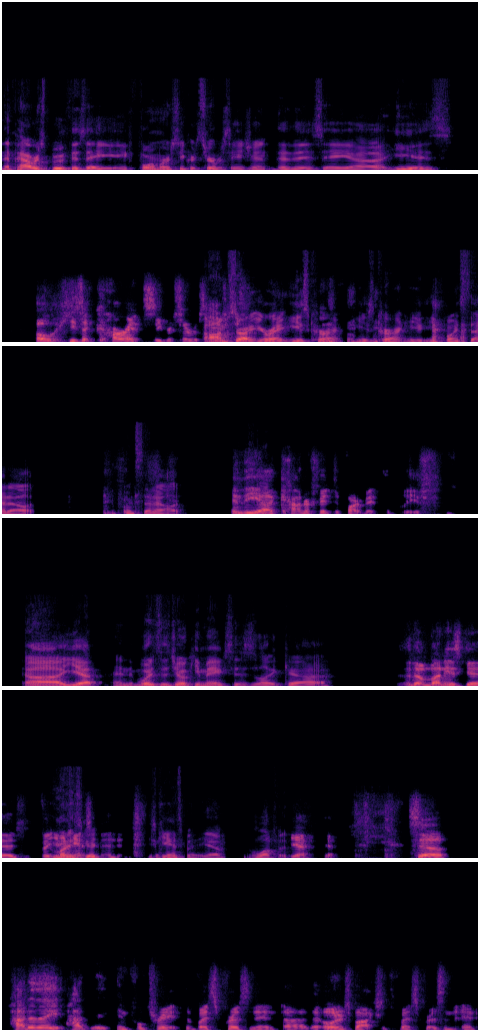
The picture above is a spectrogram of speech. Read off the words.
And Powers Boothe is a, a former Secret Service agent. That is a uh, he is. Oh, he's a current Secret Service. Oh, I'm sorry. You're right. He's current. He's current. He he points that out. He points that out in the uh, counterfeit department, I believe. Uh, yep. And what is the joke he makes? Is like, uh, the money's good, but you money's can't good. spend it. You can't spend it. Yeah, love it. Yeah, yeah. So how do they how do they infiltrate the vice president, uh, the owner's box with the vice president? And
